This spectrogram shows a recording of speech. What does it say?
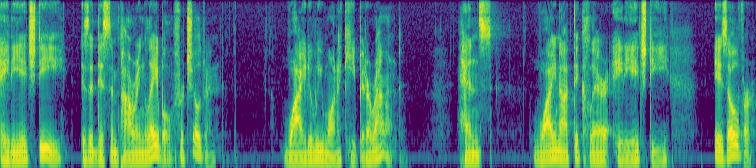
ADHD is a disempowering label for children. Why do we want to keep it around? Hence, why not declare ADHD is over?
